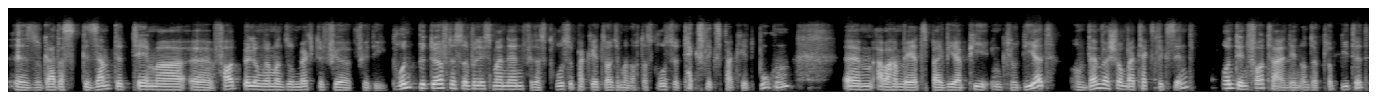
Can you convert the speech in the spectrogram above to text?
äh, sogar das gesamte Thema äh, Fortbildung, wenn man so möchte, für, für die Grundbedürfnisse will ich es mal nennen. Für das große Paket sollte man auch das große Textflix-Paket buchen. Ähm, aber haben wir jetzt bei VIP inkludiert. Und wenn wir schon bei Textflix sind und den Vorteilen, den unser Club bietet,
